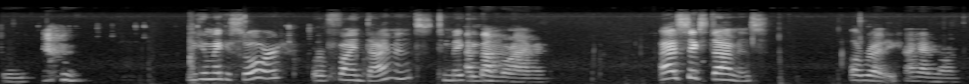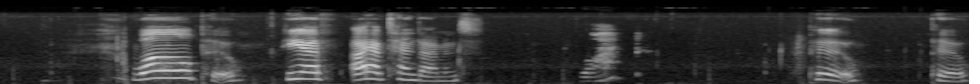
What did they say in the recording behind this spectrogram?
Three. You can make a sword or find diamonds to make I a. found more iron. I have six diamonds already. I have none. Well, poo. He have. I have ten diamonds. What? Poo. Poo.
